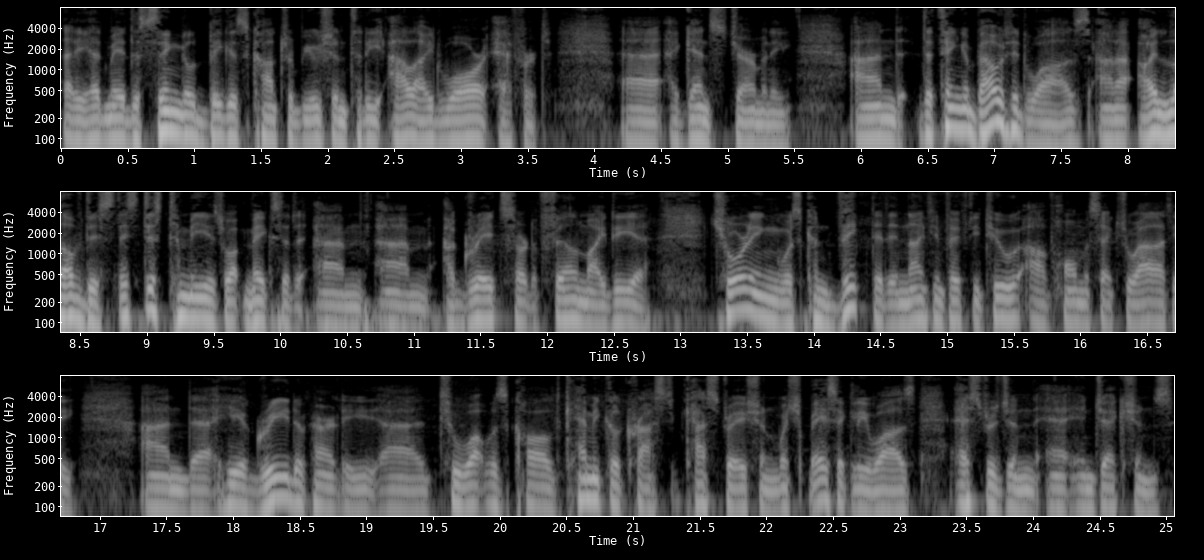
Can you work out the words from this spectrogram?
that he had made the single biggest contribution to the Allied war effort uh, against Germany. And the thing about it was, and I, I, love this. This, this to me is what makes it um, um, a great sort of film idea. Turing was convicted in 1950 of homosexuality, and uh, he agreed apparently uh, to what was called chemical castration, which basically was estrogen uh, injections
